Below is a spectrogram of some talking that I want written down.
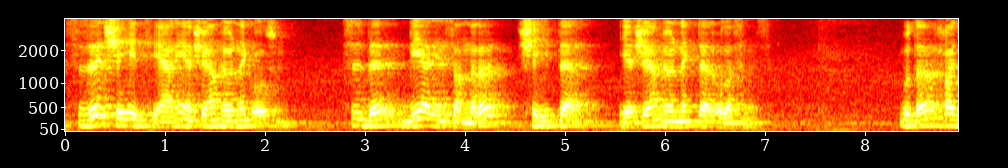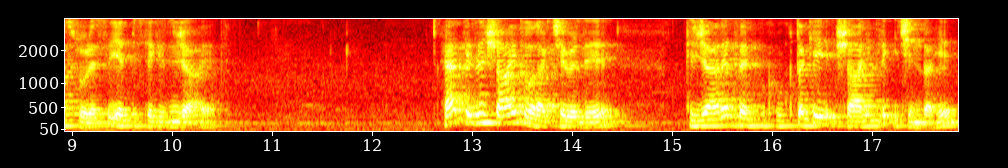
size şehit yani yaşayan örnek olsun. Siz de diğer insanlara şehitler, yaşayan örnekler olasınız. Bu da Hac suresi 78. ayet. Herkesin şahit olarak çevirdiği ticaret ve hukuktaki şahitlik için dahi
